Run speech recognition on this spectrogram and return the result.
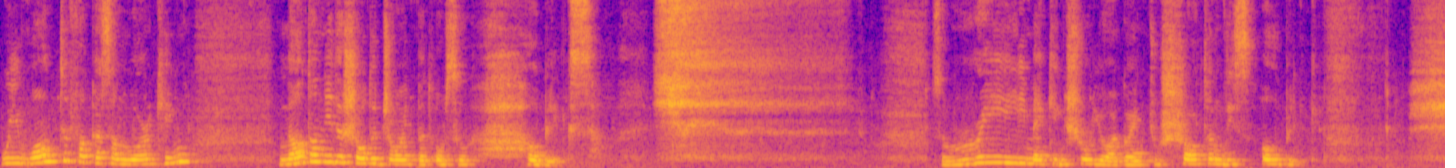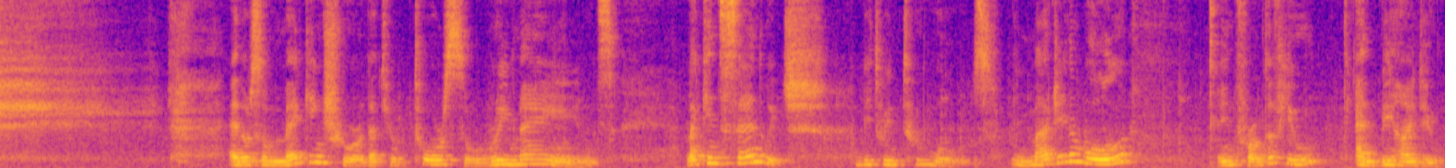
we want to focus on working not only the shoulder joint but also obliques. So really making sure you are going to shorten this oblique. and also making sure that your torso remains like in sandwich between two walls. Imagine a wall in front of you and behind you.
